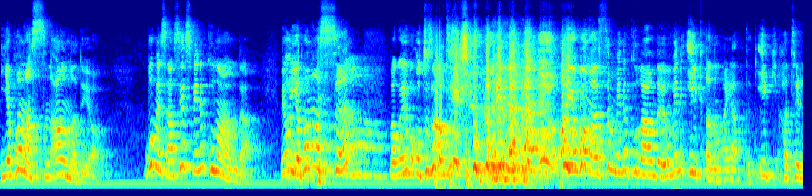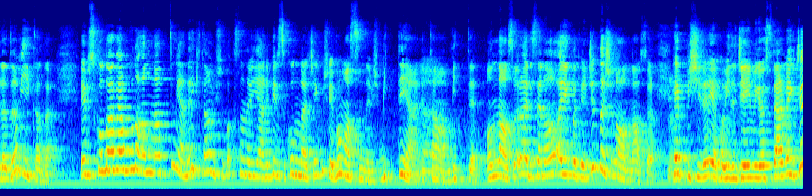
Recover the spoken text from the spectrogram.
Yapamazsın alma diyor. Bu mesela ses benim kulağımda. Ve o yapamazsın. Bak o yap 36 yaşındayım. o yapamazsın kulağımda ve bu benim ilk anım hayattaki. ilk hatırladığım ilk anı. Ve psikoloğa ben bunu anlattım yani dedi ki tamam işte bak sana yani birisi kolundan çekmiş yapamazsın demiş. Bitti yani Evet. tamam bitti. Ondan sonra hadi sen onu ayıkla pirincin taşını ondan sonra. Evet. Hep bir şeyleri yapabileceğimi göstermek için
